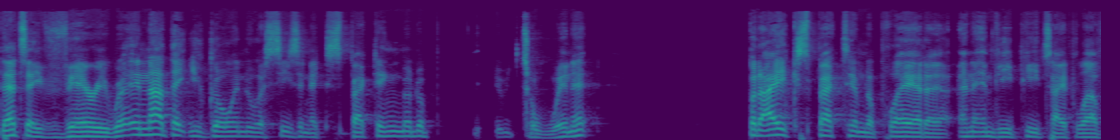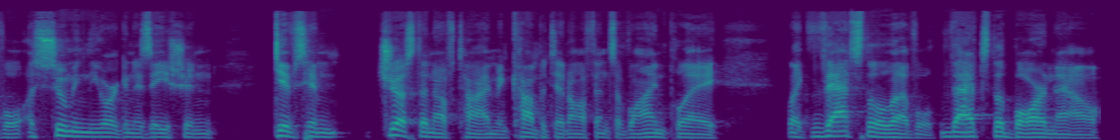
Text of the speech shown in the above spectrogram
That's a very real, and not that you go into a season expecting to, to win it, but I expect him to play at a, an MVP type level, assuming the organization gives him just enough time and competent offensive line play. Like that's the level, that's the bar now.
